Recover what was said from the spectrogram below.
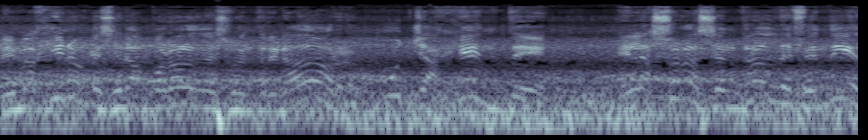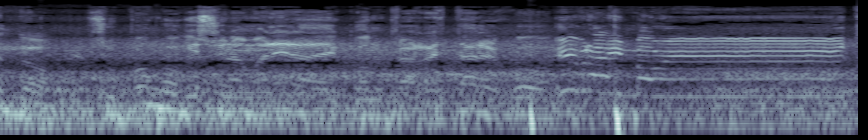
Me imagino que será por orden de su entrenador. Mucha gente en la zona central defendiendo. Supongo que es una manera de contrarrestar el juego. ¡Ibrahimovic!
